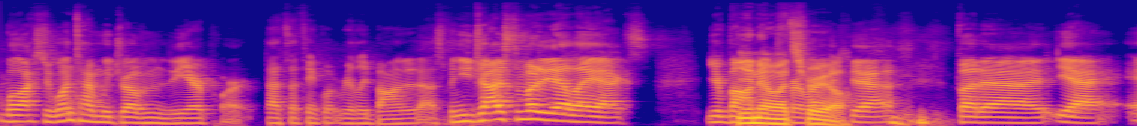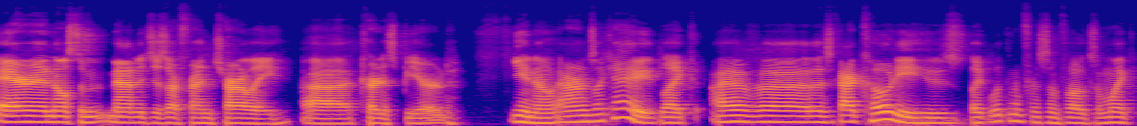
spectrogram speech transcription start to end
Well, actually, one time we drove him to the airport. That's I think what really bonded us. When you drive somebody to LAX, you're bonded. You know for it's life. real. Yeah, but uh, yeah, Aaron also manages our friend Charlie uh, Curtis Beard. You know, Aaron's like, hey, like I have uh, this guy Cody who's like looking for some folks. I'm like,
